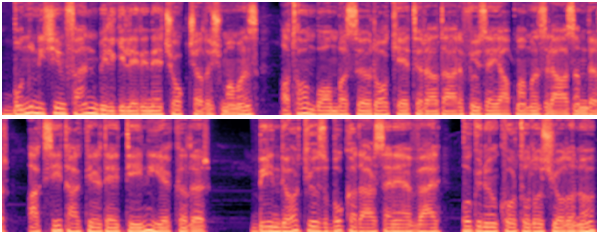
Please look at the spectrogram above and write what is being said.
Bunun için fen bilgilerine çok çalışmamız, atom bombası, roket, radar, füze yapmamız lazımdır. Aksi takdirde din yıkılır. 1400 bu kadar sene evvel bugünün kurtuluş yolunu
